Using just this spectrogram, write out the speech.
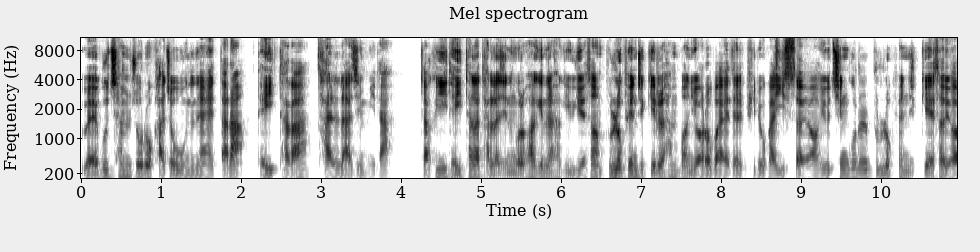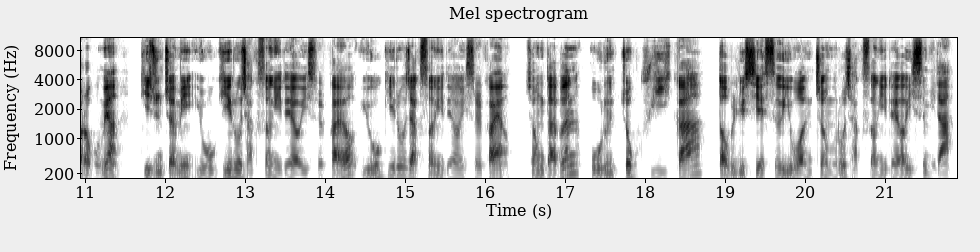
외부 참조로 가져오느냐에 따라 데이터가 달라집니다. 자, 이 데이터가 달라지는 걸 확인을 하기 위해선 블록 편집기를 한번 열어봐야 될 필요가 있어요. 이 친구를 블록 편집기에서 열어보면 기준점이 여기로 작성이 되어 있을까요? 여기로 작성이 되어 있을까요? 정답은 오른쪽 위가 WCS의 원점으로 작성이 되어 있습니다.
